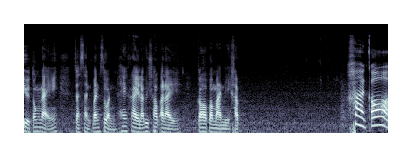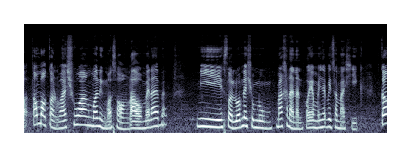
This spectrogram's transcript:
อยู่ตรงไหนจะสรรปันส่วนให้ใครรับผิดชอบอะไร ก็ประมาณนี้ครับ ค่ะก็ต้องบอกก่อนว่าช่วงม .1 ม .2 เราไม่ได้แบบมีส่วนร่วมในชุมนุมมากขนาดนั้น เพราะยังไม่ใช่เป็นสมาชิก ก็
